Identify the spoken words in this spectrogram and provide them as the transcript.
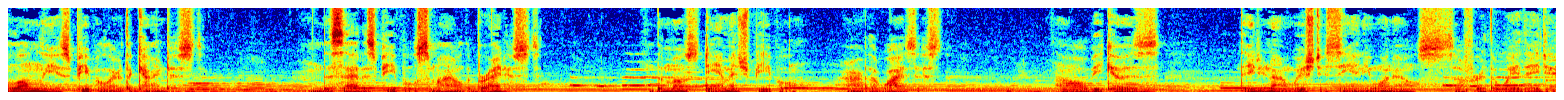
loneliest people are the kindest. And the saddest people smile the brightest. The most damaged people are the wisest. All because they do not wish to see anyone else suffer the way they do.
